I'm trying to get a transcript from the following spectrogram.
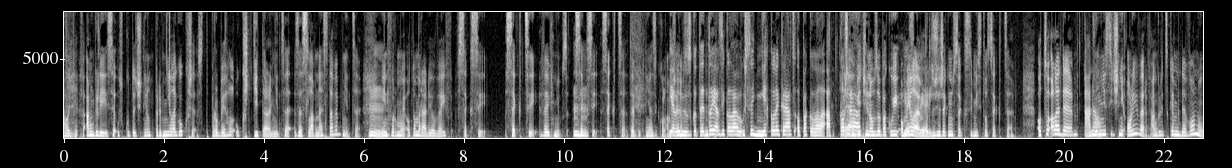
Hodně. V Anglii se uskutečnil první Lego křest. Proběhl u křtitelnice ze slavné stavebnice. Hmm. Informuje o tom Radio Wave v sexy sekci Wave News. Mm-hmm. Sexy sekce, to je pěkný jazykolám, Já že? vím, Zuzko, tento jazykolám už se několikrát opakovala a Ale já ho pořád... většinou zopakují omylem, protože řeknu sexy místo sekce. O co ale jde? Ano. Dvouměsíční Oliver v anglickém Devonu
